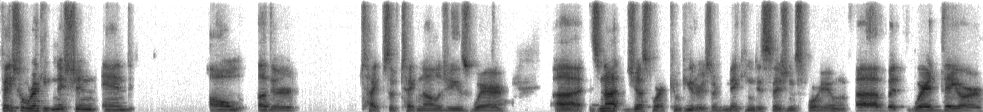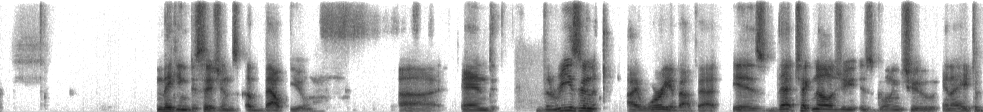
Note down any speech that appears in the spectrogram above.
facial recognition and all other types of technologies where uh, it's not just where computers are making decisions for you, uh, but where they are making decisions about you. Uh, and the reason I worry about that is that technology is going to, and I hate to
